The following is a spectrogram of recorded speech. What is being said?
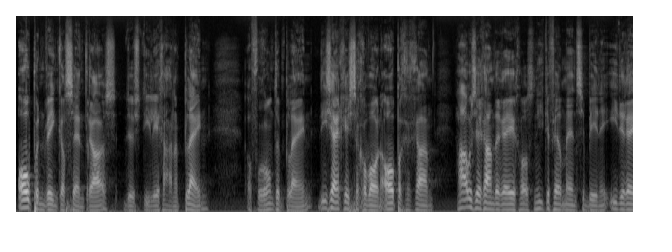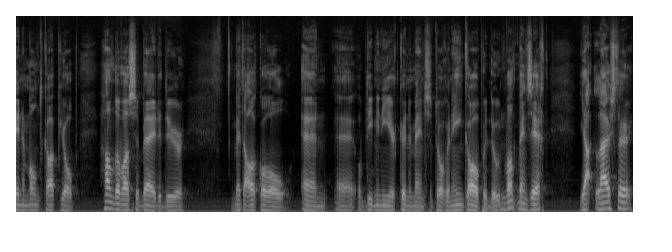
open winkelcentra's, dus die liggen aan een plein of rond een plein, die zijn gisteren gewoon open gegaan. Hou zich aan de regels, niet te veel mensen binnen, iedereen een mondkapje op handen wassen bij de deur met alcohol. En eh, op die manier kunnen mensen toch een inkopen doen. Want men zegt, ja luister,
